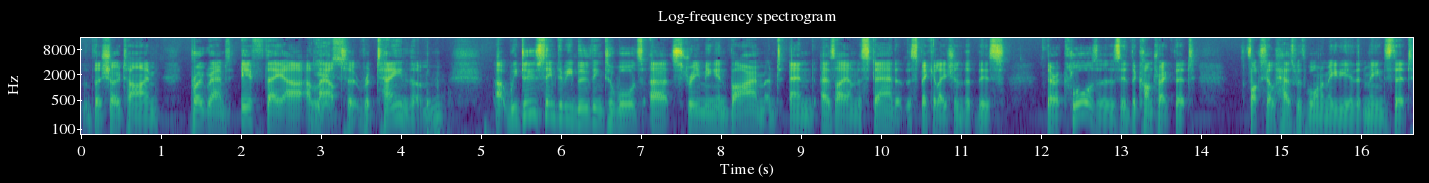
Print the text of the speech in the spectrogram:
the Showtime programs if they are allowed Yes. to retain them. Uh, we do seem to be moving towards a streaming environment, and as I understand it, the speculation that this there are clauses in the contract that Foxtel has with Warner Media that means that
